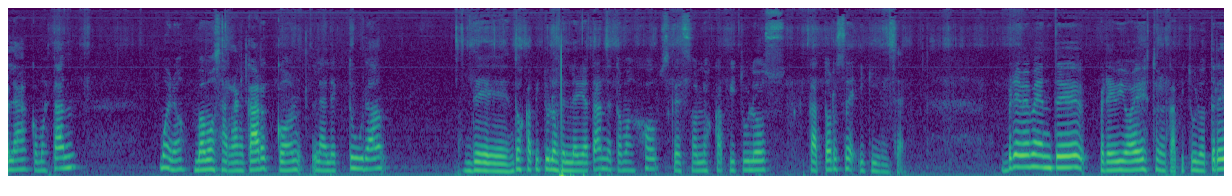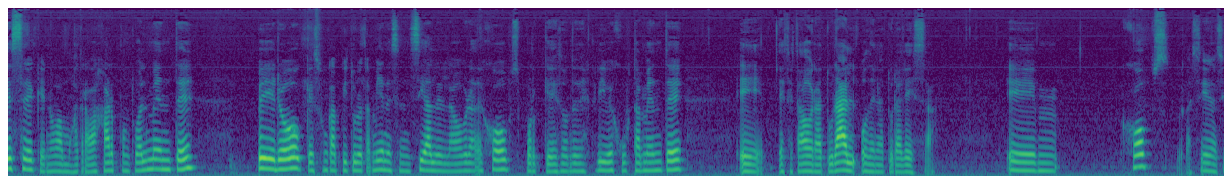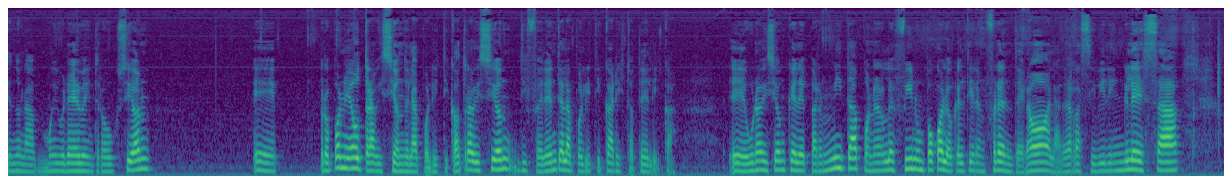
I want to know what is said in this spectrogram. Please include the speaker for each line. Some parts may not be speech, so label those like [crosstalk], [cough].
Speaker 1: Hola, ¿cómo están? Bueno, vamos a arrancar con la lectura de dos capítulos del Leviatán de Thomas Hobbes, que son los capítulos 14 y 15. Brevemente, previo a esto, en el capítulo 13, que no vamos a trabajar puntualmente, pero que es un capítulo también esencial en la obra de Hobbes, porque es donde describe justamente eh, este estado natural o de naturaleza. Em, Hobbes, así haciendo una muy breve introducción, eh, propone otra visión de la política, otra visión diferente a la política aristotélica, eh, una visión que le permita ponerle fin un poco a lo que él tiene enfrente, ¿no? a la guerra civil inglesa,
